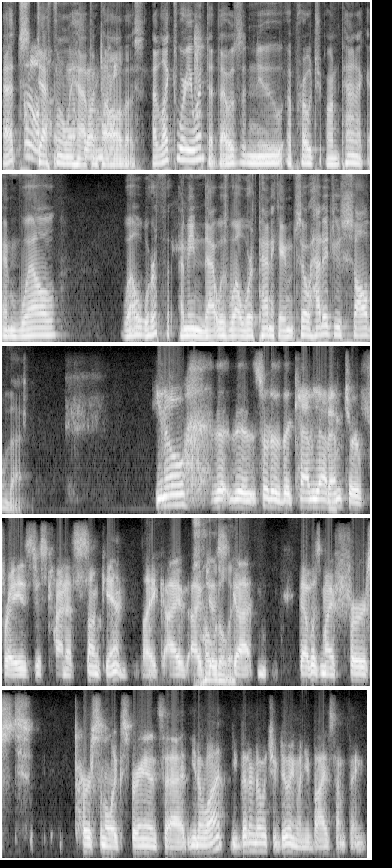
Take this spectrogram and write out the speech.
That's Oh, definitely happened to all of us. I liked where you went. That that was a new approach on panic, and well, well worth. It. I mean, that was well worth panicking. So, how did you solve that? You know, the, the sort of the caveat emptor phrase just kind of sunk in. Like I've, I've Totally. just got, that was my first personal experience that you know what, you better know what you're doing when you buy something.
